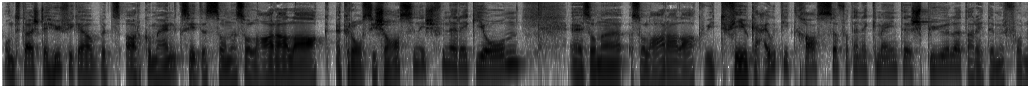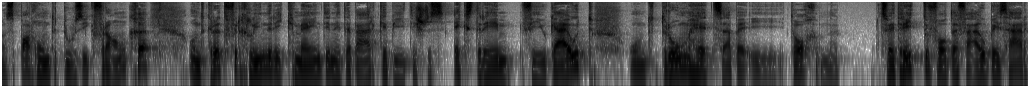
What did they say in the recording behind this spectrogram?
Und da ist dann häufig auch das Argument gewesen, dass so eine Solaranlage eine grosse Chance ist für eine Region. Äh, so eine Solaranlage wird viel Geld in die Kasse von diesen Gemeinden spülen. Da reden wir von ein paar hunderttausend Franken. Und gerade für kleinere Gemeinden in den Berggebieten ist das extrem viel Geld. Und darum hat es eben in doch einem zwei Drittel der Fälle bisher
